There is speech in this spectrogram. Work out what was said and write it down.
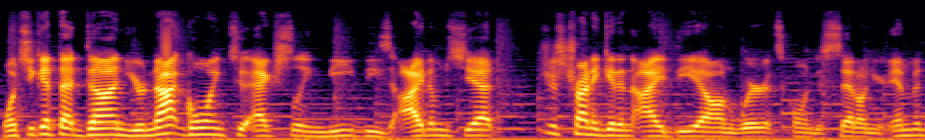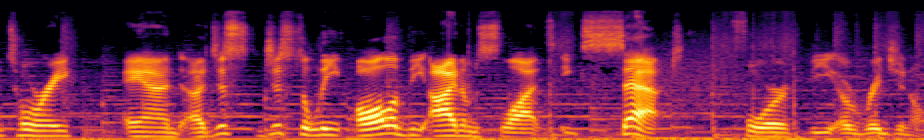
Once you get that done, you're not going to actually need these items yet. You're just trying to get an idea on where it's going to set on your inventory and uh, just, just delete all of the item slots except for the original.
